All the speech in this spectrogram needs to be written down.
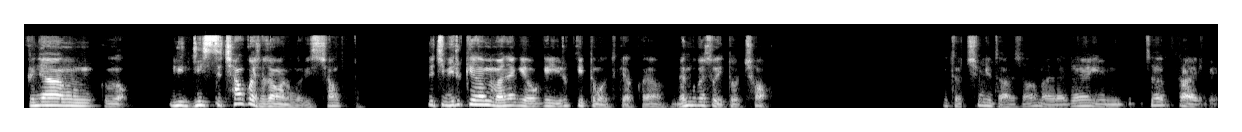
그냥 그 리- 리스트 창고에 저장하는 거예요. 리스트 창고. 근데 지금 이렇게 하면 만약에 여기 이렇게 있다면 어떻게 할까요? 멤버 변수가 또 쳐. 또 칩니다. 그래서 만약에 int private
